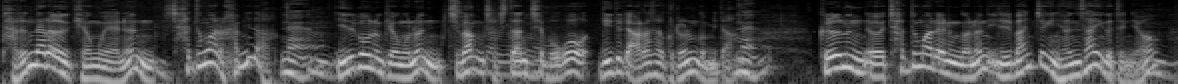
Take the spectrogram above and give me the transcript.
다른 나라의 경우에는 차등화를 합니다. 네. 일본의 경우는 지방자치단체 보고 니들이 알아서 그러는 겁니다. 네. 그러는 어, 차등화라는 거는 일반적인 현상이거든요. 음.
